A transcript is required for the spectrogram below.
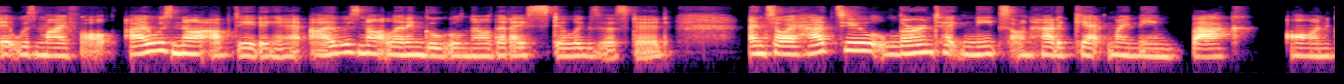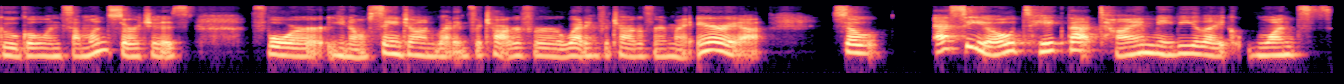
it was my fault. I was not updating it. I was not letting Google know that I still existed. And so I had to learn techniques on how to get my name back on Google when someone searches for, you know, St. John wedding photographer or wedding photographer in my area. So SEO, take that time, maybe like once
